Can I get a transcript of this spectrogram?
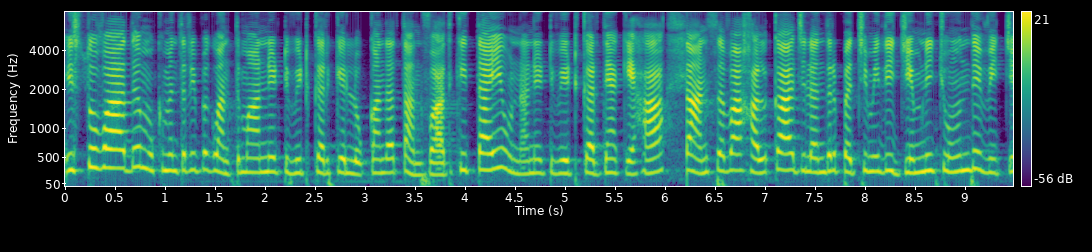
ਇਸ ਤੋਂ ਬਾਅਦ ਮੁੱਖ ਮੰਤਰੀ ਭਗਵੰਤ ਮਾਨ ਨੇ ਟਵੀਟ ਕਰਕੇ ਲੋਕਾਂ ਦਾ ਧੰਨਵਾਦ ਕੀਤਾ। ਹੈ ਉਹਨਾਂ ਨੇ ਟਵੀਟ ਕਰਦਿਆਂ ਕਿਹਾ, ਵਿਧਾਨ ਸਭਾ ਹਲਕਾ ਜਲੰਧਰ ਪੱਛਮੀ ਦੀ ਜਿਮਨੀ ਚੋਣ ਦੇ ਵਿੱਚ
